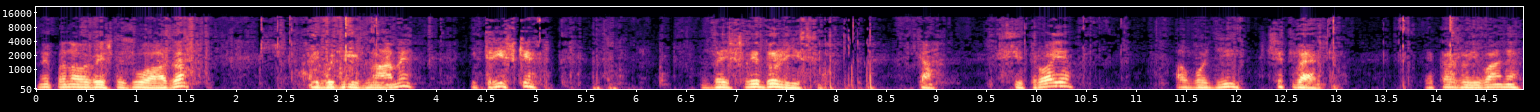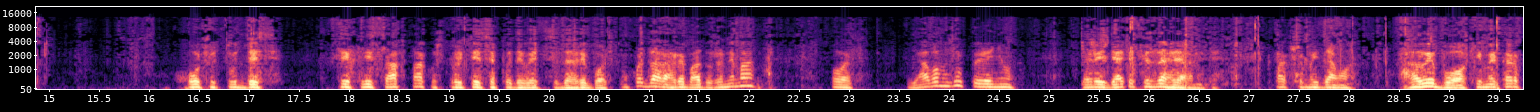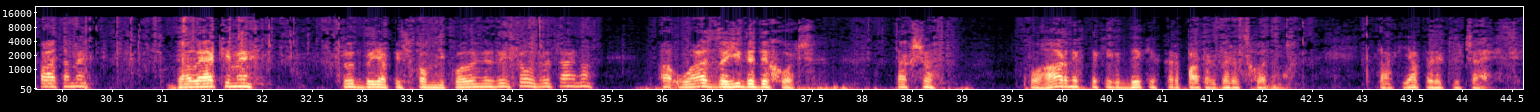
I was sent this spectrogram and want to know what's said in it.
Ми панове вийшли з УАЗа, і водій з нами, і трішки зайшли до лісу. Так, всі троє, а водій четвертий. Я кажу, Іване, хочуть тут десь в цих лісах також пройтися, подивитися за грибочком. Хоч зараз гриба дуже нема. Ось, я вам зупиню. Перейдетеся, заглянете. Так що ми йдемо глибокими Карпатами, далекими. Тут би я пішком ніколи не зайшов, звичайно, а УАЗ заїде де хоче. Так що по гарних таких диких Карпатах зараз ходимо. Так, я переключаюсь.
